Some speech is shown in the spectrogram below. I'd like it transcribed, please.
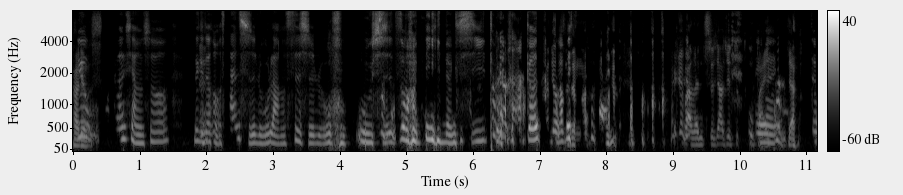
因为我。刚想说，那个嗯叫什么“三十如狼，四十如虎，五十坐地能吸土”，歌词六要被可以把人吃下去吐白对骨这样。对，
